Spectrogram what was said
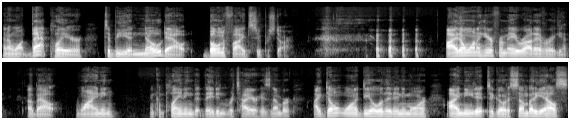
and I want that player to be a no doubt bona fide superstar. I don't want to hear from A Rod ever again about whining and complaining that they didn't retire his number. I don't want to deal with it anymore. I need it to go to somebody else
